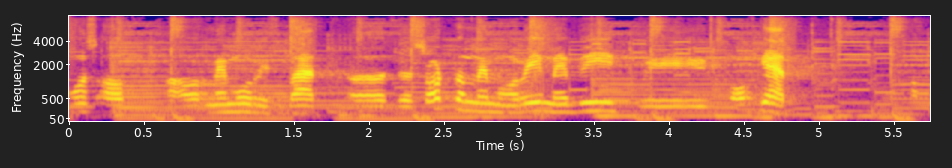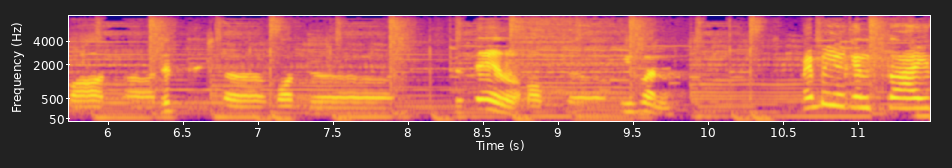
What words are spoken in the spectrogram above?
most of our memories. But uh, the short-term memory maybe we forget about uh, the uh, about the detail of the event. Maybe you can try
